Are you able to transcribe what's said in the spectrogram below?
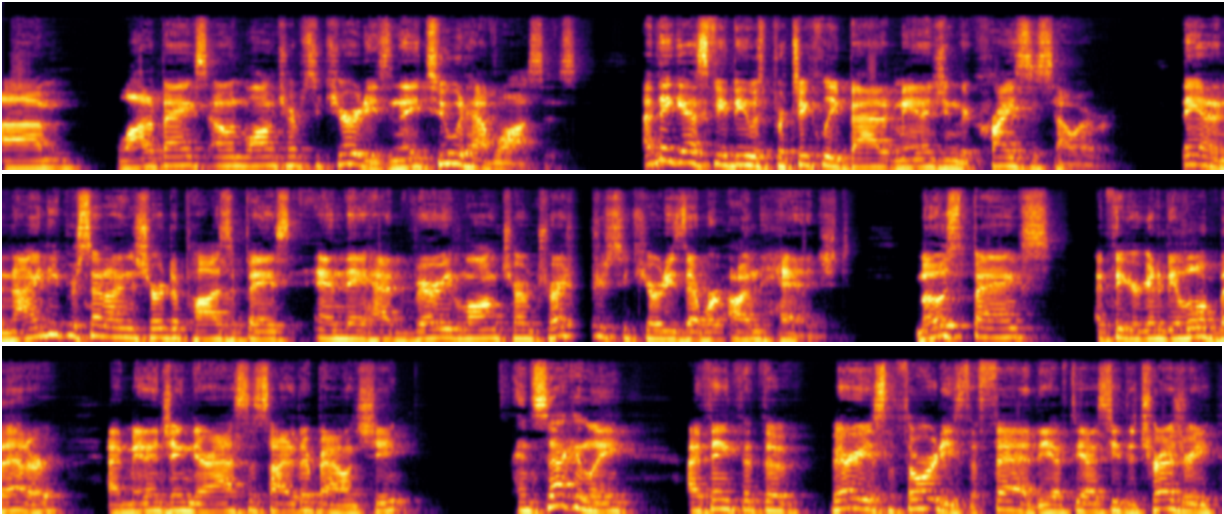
Um, a lot of banks own long term securities, and they too would have losses. I think SVB was particularly bad at managing the crisis, however. They had a 90% uninsured deposit base, and they had very long term treasury securities that were unhedged. Most banks, I think, are going to be a little better at managing their asset side of their balance sheet. And secondly, I think that the various authorities, the Fed, the FDIC, the Treasury,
